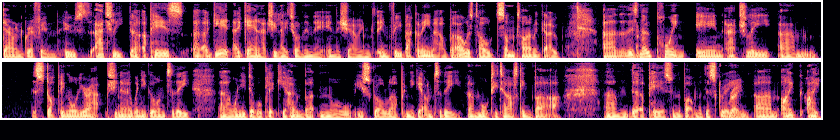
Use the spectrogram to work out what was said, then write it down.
Darren Griffin, who's actually uh, appears uh, again, again actually later on in the in the show in, in feedback on email. But I was told some time ago uh, that there's no point in actually um, stopping all your apps. You know, when you go onto the, uh, when you double click your home button or you scroll up and you get onto the uh, multitasking bar um, that appears from the bottom of the screen, Right. um, I, I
